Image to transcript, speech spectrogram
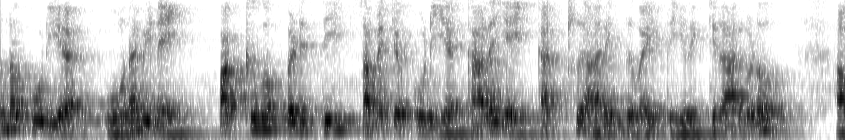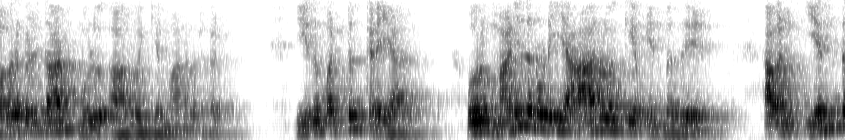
உண்ணக்கூடிய உணவினை பக்குவப்படுத்தி சமைக்கக்கூடிய கலையை கற்று அறிந்து வைத்து இருக்கிறார்களோ அவர்கள்தான் முழு ஆரோக்கியமானவர்கள். இது மட்டும் கிடையாது. ஒரு மனிதனுடைய ஆரோக்கியம் என்பது அவன் எந்த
